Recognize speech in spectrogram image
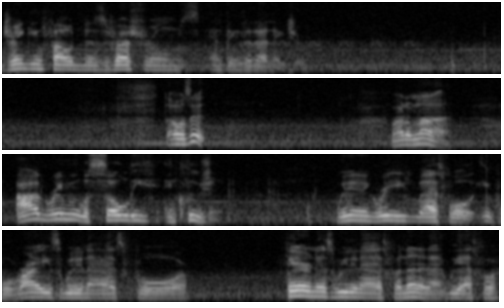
drinking fountains, restrooms, and things of that nature. That was it. Bottom line, our agreement was solely inclusion. We didn't agree, we asked for equal rights. We didn't ask for fairness. We didn't ask for none of that. We asked for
